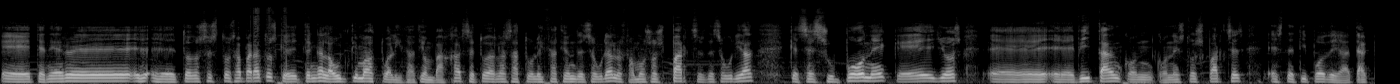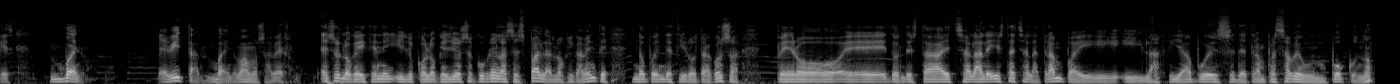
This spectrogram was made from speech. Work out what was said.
eh, tener eh, eh, todos estos aparatos que tengan la última actualización, bajarse todas las actualizaciones de seguridad, los famosos parches de seguridad, que se supone que ellos evitan con, con estos parches este tipo de ataques. Bueno, evitan. Bueno, vamos a ver. Eso es lo que dicen y, con lo que ellos se cubren las espaldas, lógicamente. No pueden decir otra cosa. Pero eh, donde está hecha la ley está hecha la trampa y, la CIA, pues de trampa sabe un poco, ¿no?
